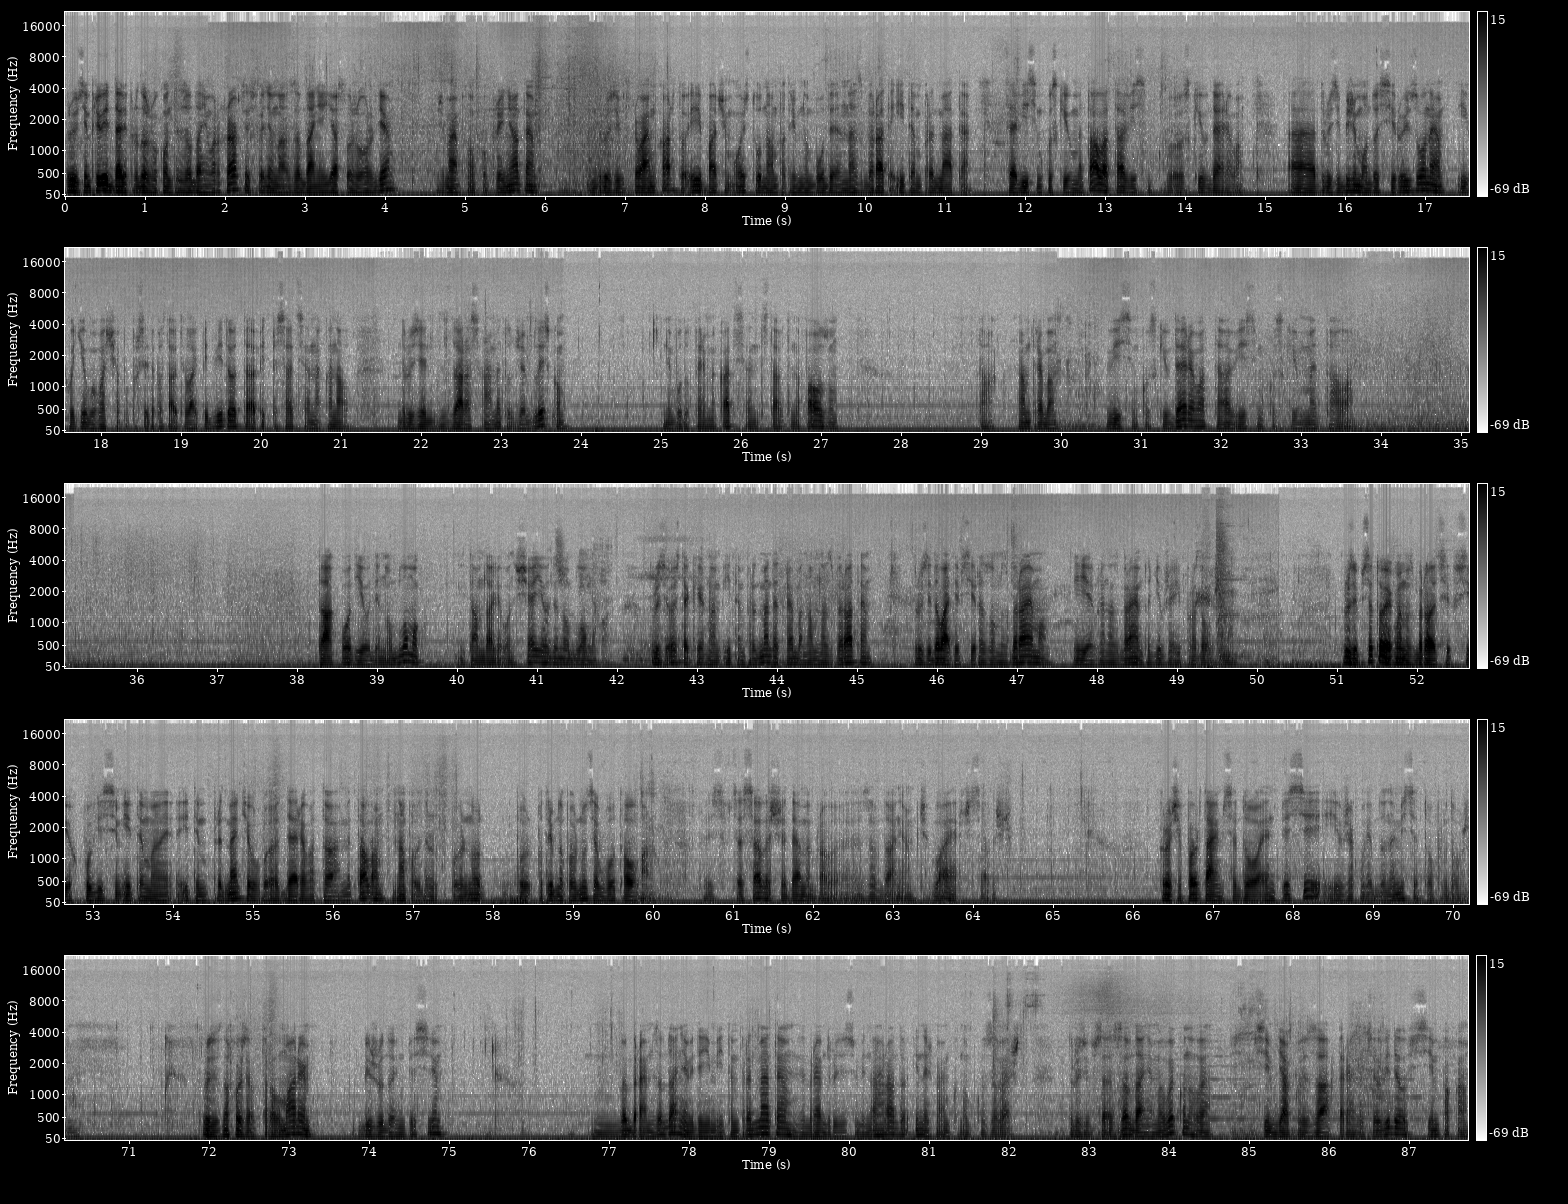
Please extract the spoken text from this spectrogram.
Друзі, всім привіт! Далі продовжую виконувати завдання в Warcraft. Сьогодні в нас завдання Я служу в Орді. Нажимаємо кнопку прийняти. Друзі, відкриваємо карту і бачимо, ось тут нам потрібно буде назбирати ітем предмети. Це 8 кусків метала та 8 кусків дерева. Е, Друзі, біжимо до сірої зони і хотів би вас ще попросити поставити лайк під відео та підписатися на канал. Друзі, зараз, а ми тут вже близько. Не буду перемикатися, ставити на паузу. Нам треба 8 кусків дерева та 8 кусків метала. Так, от є один обломок. І там далі вон ще є один обломок. Друзі, ось таких нам ітем предмети треба нам назбирати. Друзі, давайте всі разом збираємо. І як вже назбираємо, тоді вже і продовжимо. Друзі, після того, як ми назбирали цих всіх по 8 ітем, ітем предметів е, дерева та метала, нам поверну, потрібно повернутися в Талмар. Тобто в це селище, де ми брали завдання. Чи в лагер, чи селище. Коротше, повертаємося до NPC і вже коли буду на місці, то продовжимо. Друзі, знаходжуся в Тралмарі, біжу до NPC. Вибираємо завдання, віддаємо ітем предмети, вибираємо, друзі, собі награду і нажимаємо кнопку завершити. Друзі, все, завдання ми виконали. Всім дякую за перегляд цього відео, всім пока.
